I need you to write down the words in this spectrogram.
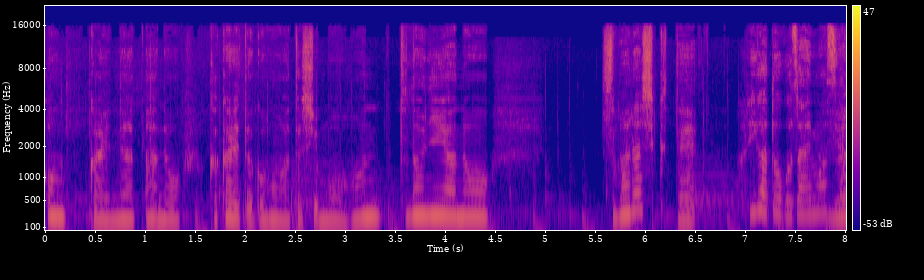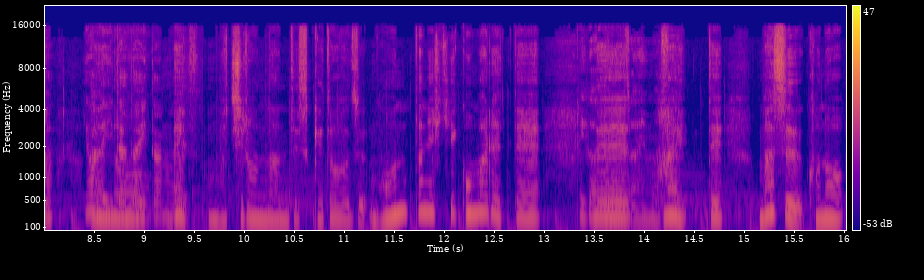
今回ねあの書かれたご本私もう本当にあの素晴らしくて。ありがとうございます。読んでいただいたのです。えもちろんなんですけどず本当に引き込まれて。ありがとうございます、はい、でまずこの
